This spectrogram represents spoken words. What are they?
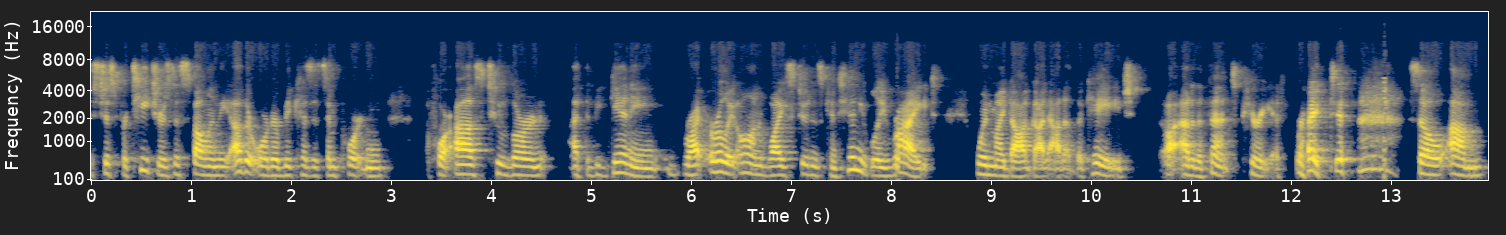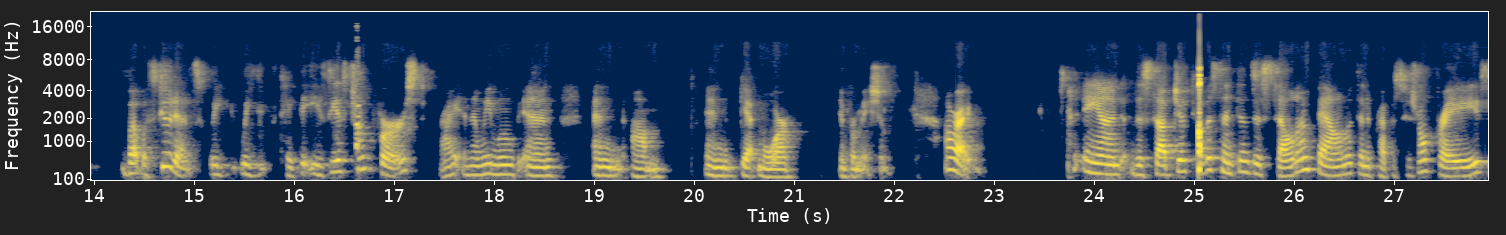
It's just for teachers to spell in the other order because it's important for us to learn at the beginning, right early on, why students continually write when my dog got out of the cage, uh, out of the fence, period, right? so, um, but with students, we, we take the easiest chunk first, right? And then we move in and, um, and get more information. All right. And the subject of a sentence is seldom found within a prepositional phrase.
